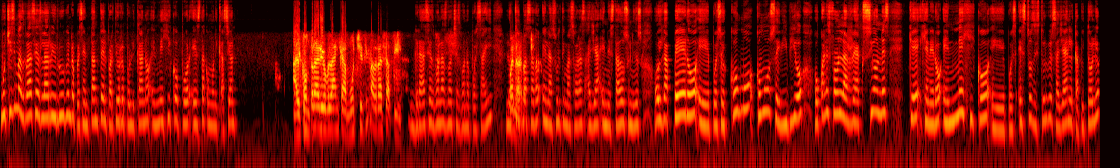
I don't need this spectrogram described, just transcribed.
Muchísimas gracias, Larry Rubin, representante del Partido Republicano en México, por esta comunicación. Al contrario, Blanca, muchísimas gracias a ti. Gracias, buenas noches. Bueno, pues ahí lo Buenas que ha pasado en las últimas horas allá en Estados Unidos. Oiga, pero eh, pues cómo cómo se vivió o cuáles fueron las reacciones que generó en México eh, pues estos disturbios allá en el Capitolio.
